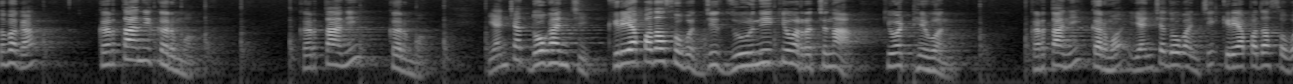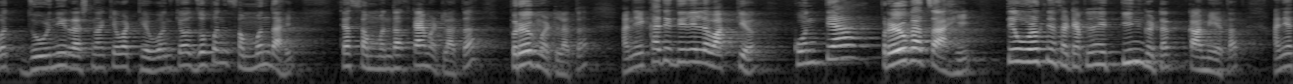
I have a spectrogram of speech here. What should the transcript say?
तर बघा कर्ता आणि कर्म कर्ता आणि कर्म यांच्या दोघांची क्रियापदासोबत जी जुळणी किंवा रचना किंवा ठेवण कर्ता आणि कर्म यांच्या दोघांची क्रियापदासोबत जुळणी रचना किंवा ठेवण किंवा जो पण संबंध आहे त्या संबंधात काय म्हटलं जातं? प्रयोग म्हटलं जातं. आणि एखादे दिलेलं वाक्य कोणत्या प्रयोगाचं आहे ते ओळखण्यासाठी आपल्याला हे तीन घटक कामी येतात. आणि या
